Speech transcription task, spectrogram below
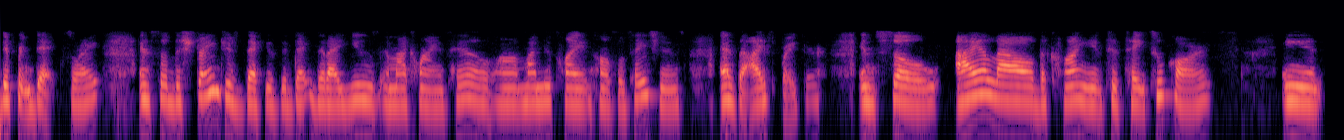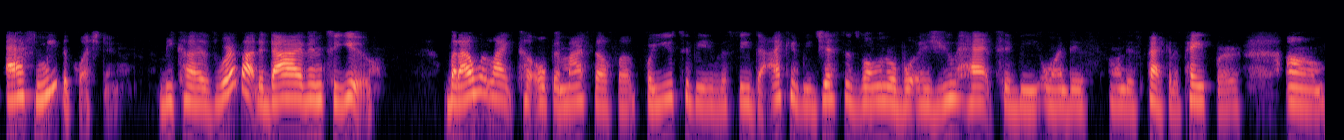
different decks, right? And so the strangers deck is the deck that I use in my clientele, um, my new client consultations as the icebreaker. And so I allow the client to take two cards and ask me the question because we're about to dive into you. But I would like to open myself up for you to be able to see that I can be just as vulnerable as you had to be on this on this packet of paper um,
